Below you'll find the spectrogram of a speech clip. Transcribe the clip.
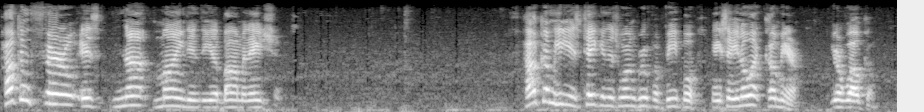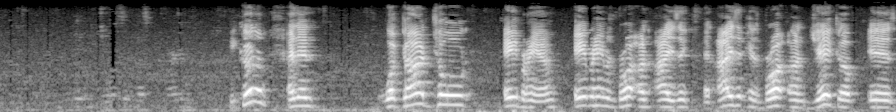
How come Pharaoh is not minding the abominations? How come he is taking this one group of people and he say, you know what, come here. You're welcome. He could have. And then what God told Abraham, Abraham has brought on Isaac, and Isaac has brought on Jacob is,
